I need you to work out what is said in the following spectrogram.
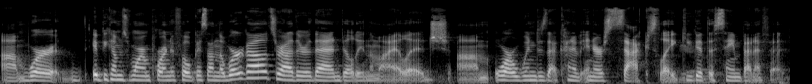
um, where it becomes more important to focus on the workouts rather than building the mileage? Um, or when does that kind of intersect? Like yeah. you get the same benefit?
